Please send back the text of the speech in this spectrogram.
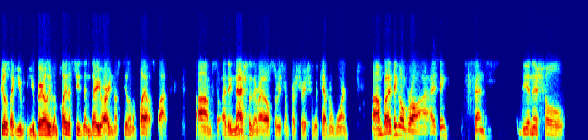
feels like you, you barely even play the season. There you are, you know, stealing a playoff spot. Um, so I think naturally there might also be some frustration with Kevin Warren. Um, but I think overall, I, I think since the initial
